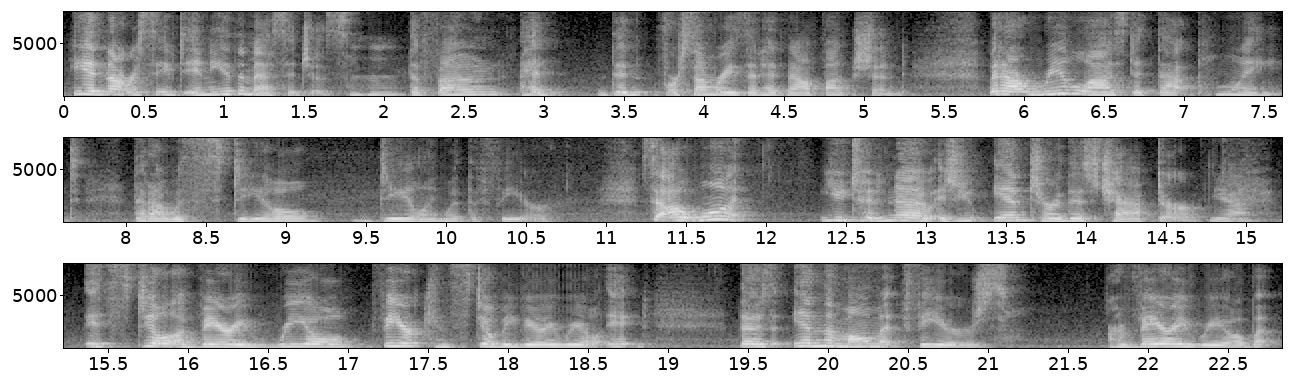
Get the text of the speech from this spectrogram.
He had not received any of the messages. Mm-hmm. The phone had, didn't, for some reason, had malfunctioned. But I realized at that point that I was still dealing with the fear. So I want you to know as you enter this chapter, Yeah. it's still a very real fear can still be very real it those in the moment fears are very real but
